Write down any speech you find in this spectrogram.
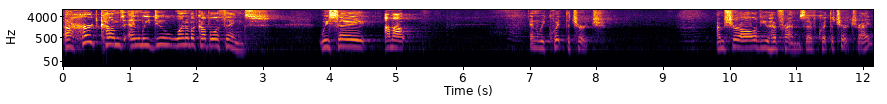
A hurt comes and we do one of a couple of things. We say, I'm out, and we quit the church. I'm sure all of you have friends that have quit the church, right?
